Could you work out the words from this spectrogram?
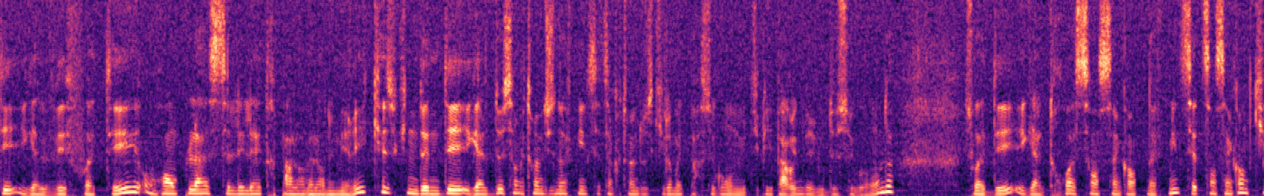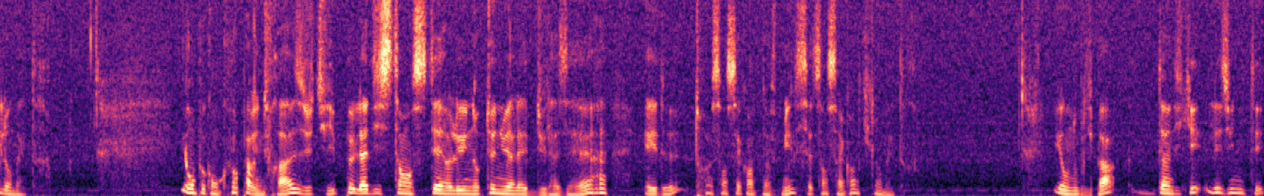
d égale v fois t. On remplace les lettres par leur valeur numérique, ce qui nous donne d égale 299 792 km par seconde multiplié par 1,2 secondes, soit d égale 359 750 km. Et on peut conclure par une phrase du type La distance Terre-Lune obtenue à l'aide du laser est de 359 750 km. Et on n'oublie pas d'indiquer les unités.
